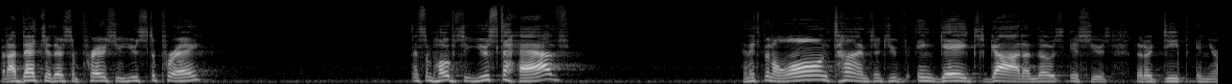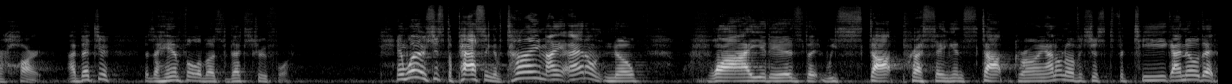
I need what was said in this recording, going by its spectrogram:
but I bet you there's some prayers you used to pray and some hopes you used to have and it's been a long time since you've engaged God on those issues that are deep in your heart. I bet you there's a handful of us that that's true for. And whether it's just the passing of time, I, I don't know why it is that we stop pressing and stop growing. I don't know if it's just fatigue. I know that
